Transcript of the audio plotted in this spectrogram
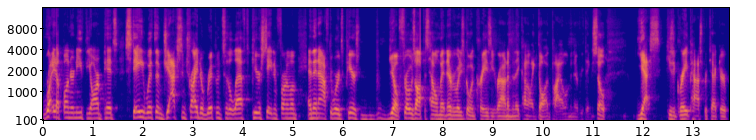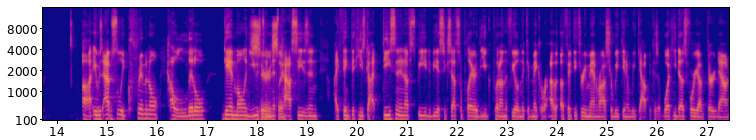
right up underneath the armpits, stayed with him. Jackson tried to rip him to the left. Pierce stayed in front of him. And then afterwards, Pierce, you know, throws off his helmet and everybody's going crazy around him and they kind of like dogpile him and everything. So, yes, he's a great pass protector. Uh, it was absolutely criminal how little Dan Mullen used Seriously. him this past season. I think that he's got decent enough speed to be a successful player that you could put on the field and that can make a, a 53 man roster week in and week out because of what he does for you on third down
